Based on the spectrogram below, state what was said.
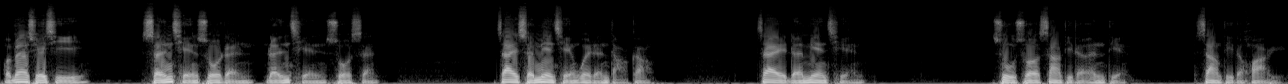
我们要学习神前说人，人前说神，在神面前为人祷告，在人面前诉说上帝的恩典、上帝的话语，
